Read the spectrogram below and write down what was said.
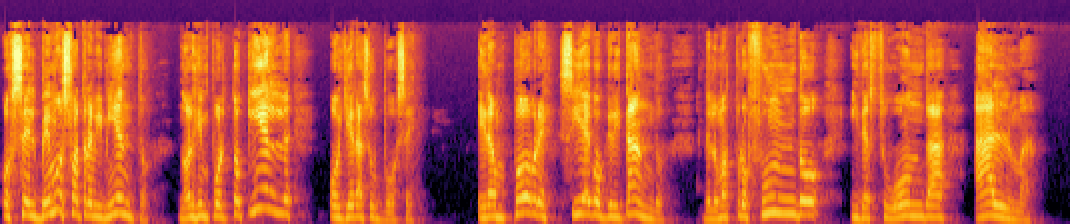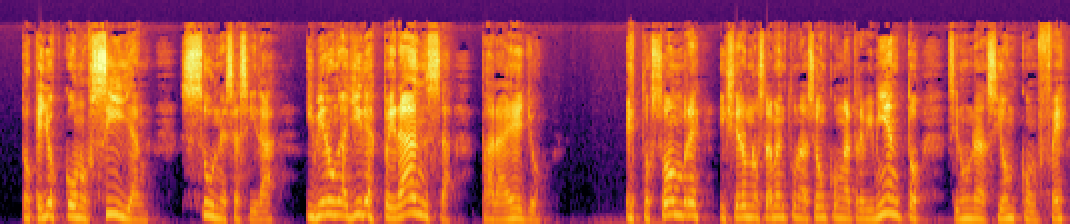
Observemos su atrevimiento. No les importó quién oyera sus voces. Eran pobres, ciegos, gritando de lo más profundo y de su honda alma, porque ellos conocían su necesidad y vieron allí la esperanza para ellos. Estos hombres hicieron no solamente una oración con atrevimiento, sino una oración con fe.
